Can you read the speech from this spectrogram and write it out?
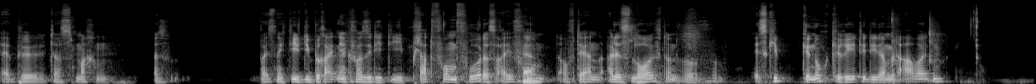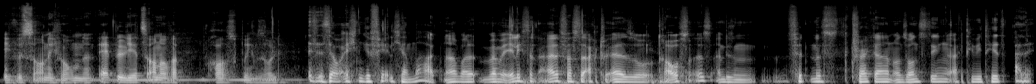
Apple das machen? Also, weiß nicht, die, die bereiten ja quasi die, die Plattform vor, das iPhone, auf der alles läuft und es gibt genug Geräte, die damit arbeiten. Ich wüsste auch nicht, warum Apple jetzt auch noch was rausbringen sollte. Es ist ja auch echt ein gefährlicher Markt, ne? weil, wenn wir ehrlich sind, alles, was da aktuell so draußen ist, an diesen Fitness-Trackern und sonstigen Aktivitäten, alle,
